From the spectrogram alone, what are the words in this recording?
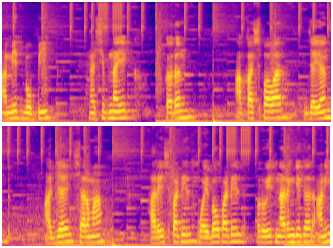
अमित भोपी नशीब नाईक करण आकाश पवार जयंत अजय शर्मा हरेश पाटील वैभव पाटील रोहित नारंगेकर आणि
